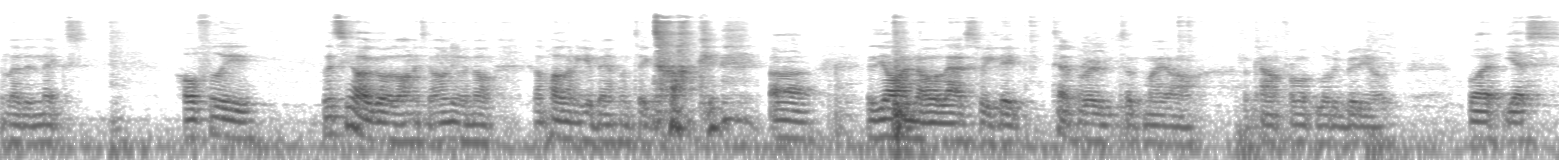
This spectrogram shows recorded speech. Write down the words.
in like the next. Hopefully, let's see how it goes. Honestly, I don't even know. i I'm probably gonna get banned from TikTok. uh, as y'all know, last week they temporarily took my uh, account from uploading videos. But yes,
